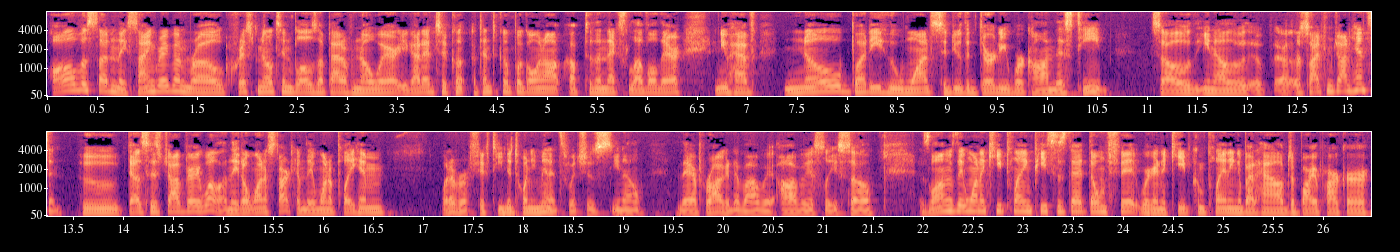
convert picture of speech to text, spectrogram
All of a sudden, they sign Greg Monroe. Khris Middleton blows up out of nowhere. You got Antetokounmpo going up, up to the next level there, and you have nobody who wants to do the dirty work on this team. So, you know, aside from John Henson, who does his job very well, and they don't want to start him. They want to play him, whatever, 15 to 20 minutes, which is, you know, their prerogative, obviously. So, as long as they want to keep playing pieces that don't fit, we're going to keep complaining about how Jabari Parker,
